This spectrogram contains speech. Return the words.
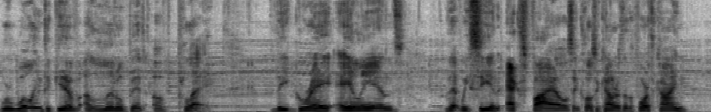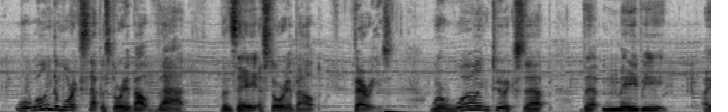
we're willing to give a little bit of play. The gray aliens that we see in X Files and Close Encounters of the Fourth Kind, we're willing to more accept a story about that than, say, a story about fairies. We're willing to accept that maybe a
